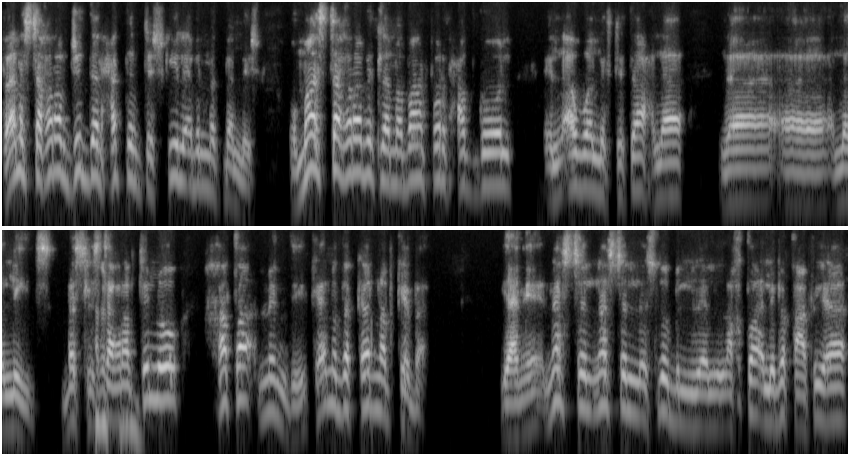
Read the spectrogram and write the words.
فأنا استغربت جدا حتى بالتشكيله قبل ما تبلش. وما استغربت لما بانفورد حط جول الأول الافتتاح لليدز بس استغربت له خطأ مندي كأنه ذكرنا بكبا يعني نفس نفس الأسلوب الأخطاء اللي بقع فيها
